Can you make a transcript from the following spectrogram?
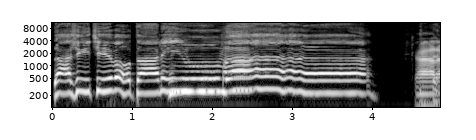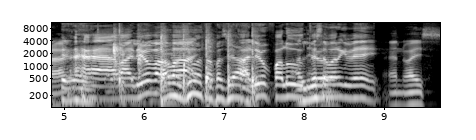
da gente voltar nenhuma. Caralho. Valeu, Tamo papai. junto, rapaziada. Valeu, falou. Até Valeu. semana que vem. É nóis.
